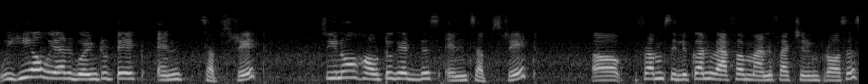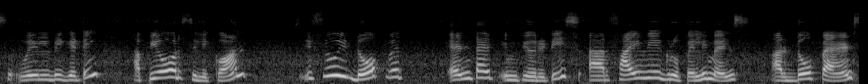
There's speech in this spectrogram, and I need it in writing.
we here we are going to take n substrate so you know how to get this n substrate? Uh, from silicon wafer manufacturing process we will be getting a pure silicon. If we dope with n type impurities or 5a group elements or dopants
